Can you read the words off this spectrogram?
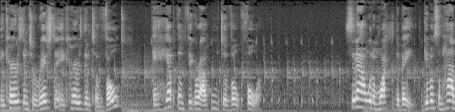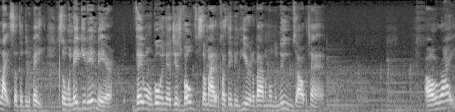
Encourage them to register, encourage them to vote, and help them figure out who to vote for. Sit down with them, watch the debate. Give them some highlights of the debate. So when they get in there, they won't go in there just vote for somebody because they've been hearing about them on the news all the time. All right.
